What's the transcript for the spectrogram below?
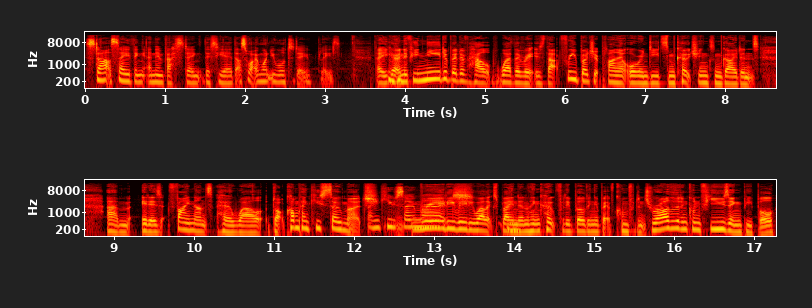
Start saving and investing this year. That's what I want you all to do, please. There you go. and if you need a bit of help, whether it is that free budget planner or indeed some coaching, some guidance, um, it is financeherwell.com. Thank you so much. Thank you so much. really really well explained. And I think hopefully building a bit of confidence rather than confusing people.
